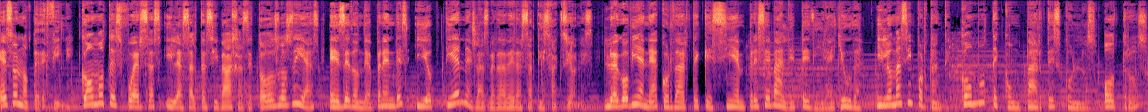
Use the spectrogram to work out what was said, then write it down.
eso no te define. Cómo te esfuerzas y las altas y bajas de todos los días es de donde aprendes y obtienes las verdaderas satisfacciones. Luego viene acordarte que siempre se vale pedir ayuda. Y lo más importante, cómo te compartes con los otros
